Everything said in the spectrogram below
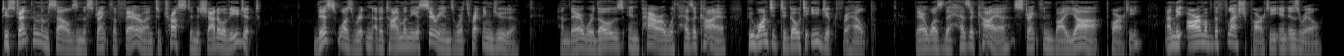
to strengthen themselves in the strength of Pharaoh, and to trust in the shadow of Egypt. This was written at a time when the Assyrians were threatening Judah and there were those in power with Hezekiah who wanted to go to Egypt for help. There was the Hezekiah, strengthened by Yah party, and the arm of the flesh party in Israel.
